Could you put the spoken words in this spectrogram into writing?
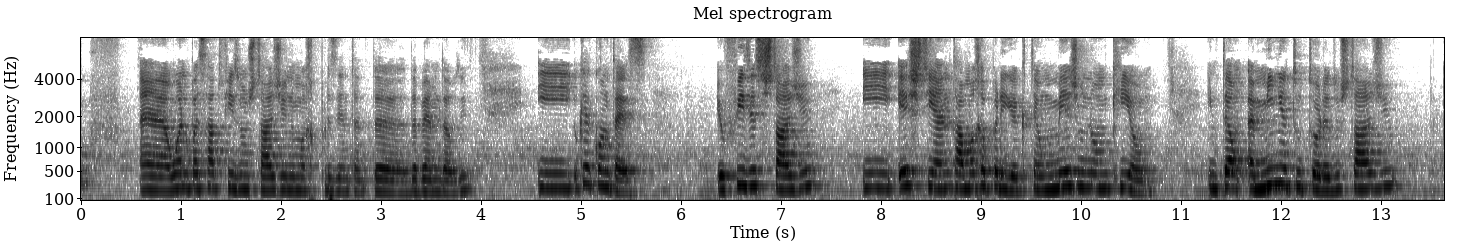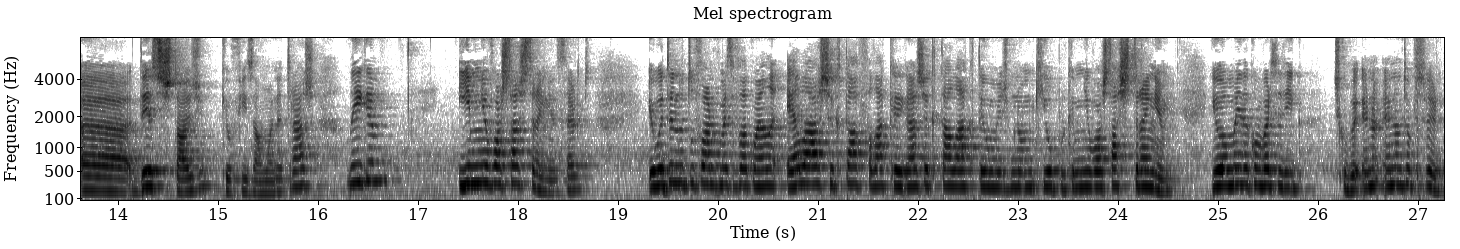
uh, o ano passado fiz um estágio numa representante da, da BMW e o que acontece? Eu fiz esse estágio e este ano está uma rapariga que tem o mesmo nome que eu. Então a minha tutora do estágio, uh, desse estágio, que eu fiz há um ano atrás, liga-me e a minha voz está estranha, certo? Eu atendo o telefone, começo a falar com ela, ela acha que está a falar com a gaja que está lá, que tem o mesmo nome que eu, porque a minha voz está estranha. E eu, ao meio da conversa, digo: Desculpa, eu não, estou a perceber,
